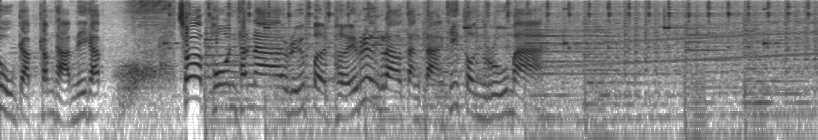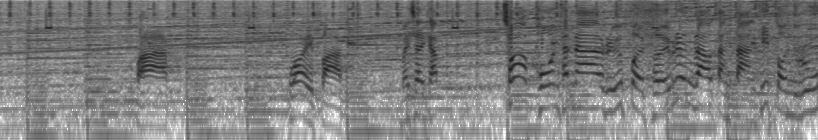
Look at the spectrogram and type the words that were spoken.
ถูกกับคำถามนี้ครับ ชอบโพลธนาหรือเปิดเผยเรื่องราวต่างๆ ที่ตนรู้มา ปากกล้อยปาก ไม่ใช่ครับ ชอบโพลธนาหรือเปิดเผยเรื่องราวต่างๆ ที่ตนรู้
